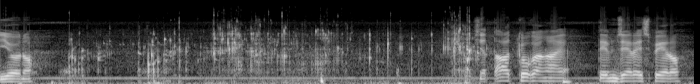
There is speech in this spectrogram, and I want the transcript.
Yun no? Shout out ko ka nga Team Jerry Espero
